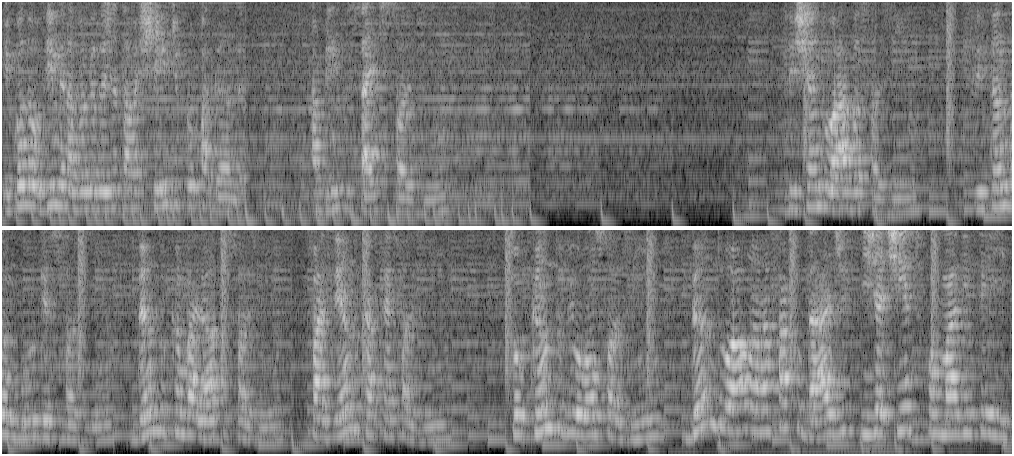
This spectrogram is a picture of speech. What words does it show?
E quando eu vi, meu navegador já estava cheio de propaganda. Abrindo o site sozinho. Fechando aba sozinho. Fritando hambúrguer sozinho. Dando cambalhota sozinho. Fazendo café sozinho tocando violão sozinho, dando aula na faculdade e já tinha se formado em TI.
